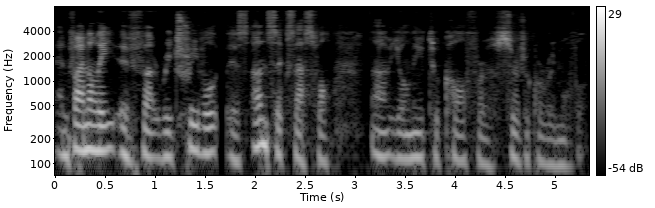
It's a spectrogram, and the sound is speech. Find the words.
And finally, if retrieval is unsuccessful, you'll need to call for surgical removal.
